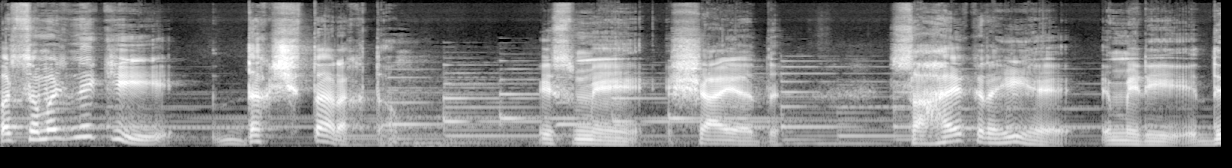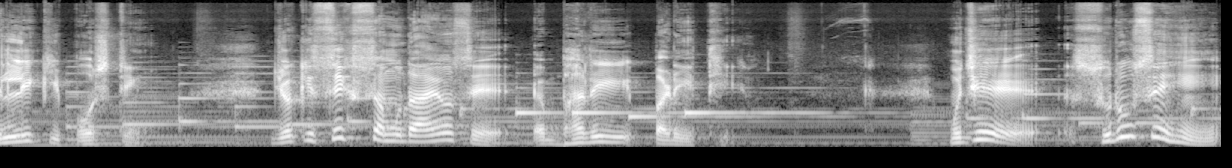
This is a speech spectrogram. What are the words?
पर समझने की दक्षता रखता हूँ। इसमें शायद सहायक रही है मेरी दिल्ली की पोस्टिंग, जो कि सिख समुदायों से भरी पड़ी थी। मुझे शुरू से ही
